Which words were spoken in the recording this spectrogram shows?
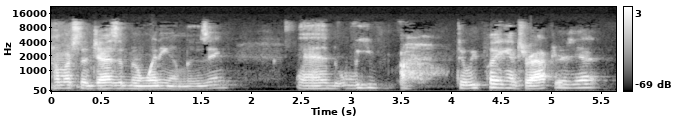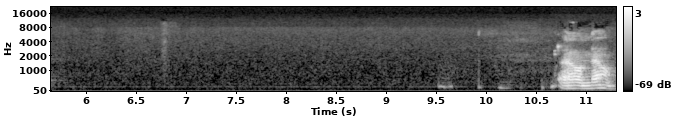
how much the Jazz have been winning and losing. And we uh, did we play against Raptors yet? I don't know.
